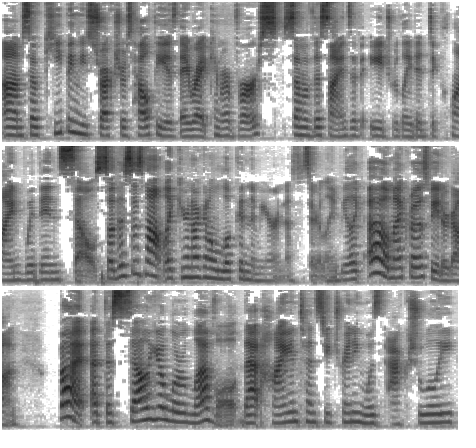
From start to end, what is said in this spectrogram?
Um, so keeping these structures healthy, as they write, can reverse some of the signs of age-related decline within cells. So this is not like you're not going to look in the mirror necessarily and be like, "Oh, my crow's feet are gone." But at the cellular level, that high intensity training was actually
